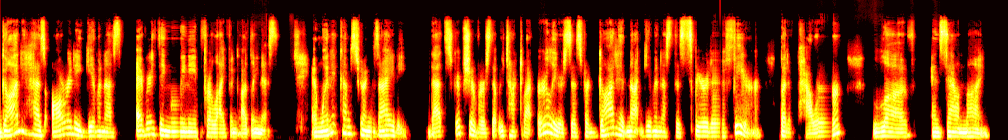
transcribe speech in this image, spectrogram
God has already given us everything we need for life and godliness. And when it comes to anxiety, that scripture verse that we talked about earlier says, For God had not given us the spirit of fear, but of power, love, and sound mind.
